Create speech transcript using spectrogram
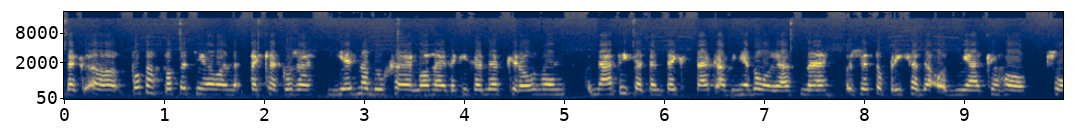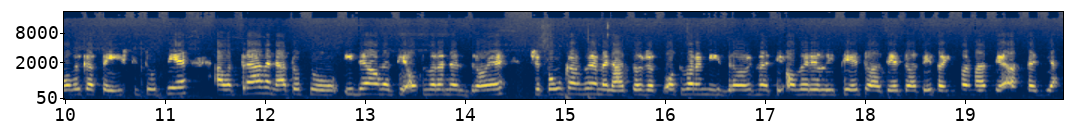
tak uh, potom v podstate je len tak akože jednoduché, možno aj taký sedliacký rozum, napísať ten text tak, aby nebolo jasné, že to prichádza od nejakého človeka tej inštitúcie, ale práve na to sú ideálne tie otvorené zdroje, že poukazujeme na to, že v otvorených zdrojoch sme si overili tieto a tieto a tieto informácie a sedia.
